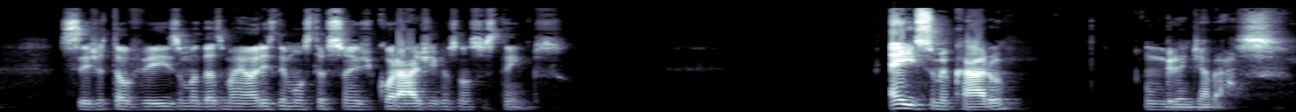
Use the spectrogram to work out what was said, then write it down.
seja talvez uma das maiores demonstrações de coragem nos nossos tempos. É isso, meu caro. Um grande abraço.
